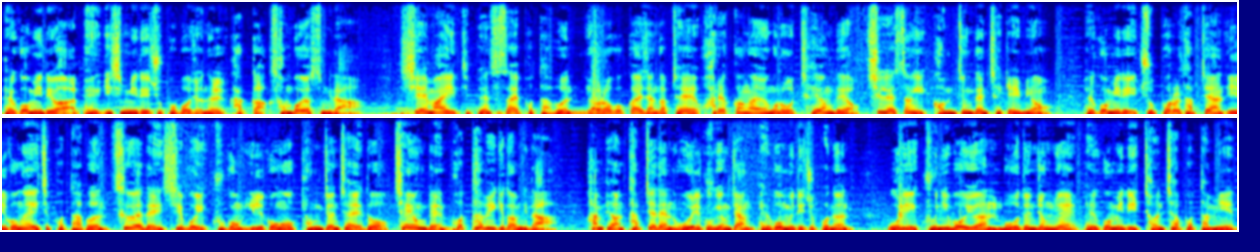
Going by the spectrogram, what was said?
105mm와 120mm 주포 버전을 각각 선보였습니다. CMI 디펜스사의 포탑은 여러 국가의 장갑차에 화력 강화용으로 채용되어 신뢰성이 검증된 체계이며 105mm 주포를 탑재한 10H 포탑은 스웨덴 CV90105 경전차에도 채용된 포탑이기도 합니다. 한편 탑재된 519 경장 105mm 주포는 우리 군이 보유한 모든 종류의 105mm 전차 포탄 및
